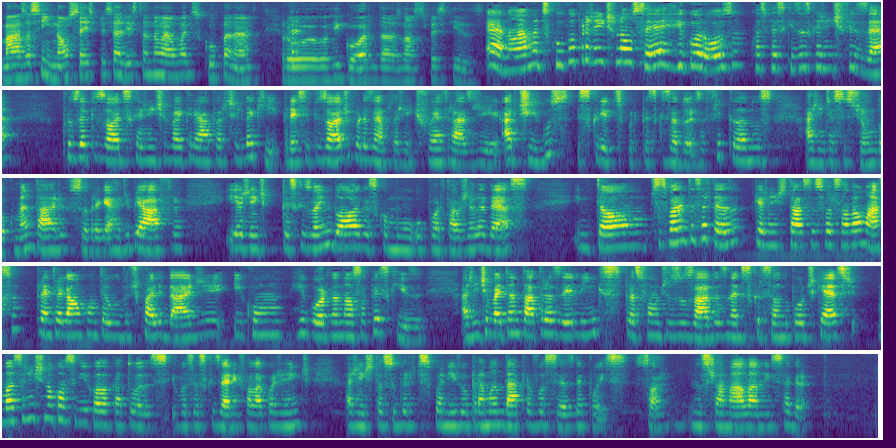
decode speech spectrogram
mas assim, não ser especialista não é uma desculpa, né, pro rigor das nossas pesquisas. É, não é uma desculpa pra gente não ser rigoroso com as pesquisas que a gente fizer pros episódios que a gente vai criar a partir daqui. Para esse episódio, por exemplo, a gente foi atrás de artigos escritos por pesquisadores africanos, a gente assistiu um documentário sobre a Guerra de Biafra e a gente pesquisou em blogs como o portal GL10. Então, vocês podem ter certeza que a gente está se esforçando ao máximo para entregar um conteúdo de qualidade e com rigor na nossa pesquisa. A gente vai tentar trazer links para as fontes usadas na descrição do podcast, mas se a gente não conseguir colocar todas e vocês quiserem falar com a gente, a gente está super disponível para mandar para vocês depois. Só nos chamar lá no Instagram.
